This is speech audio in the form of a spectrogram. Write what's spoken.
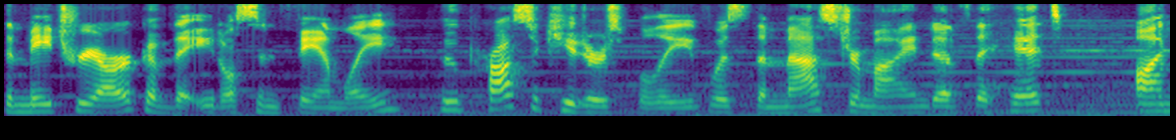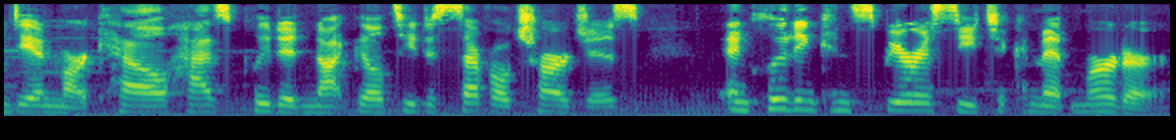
The matriarch of the Adelson family, who prosecutors believe was the mastermind of the hit on Dan Markel, has pleaded not guilty to several charges, including conspiracy to commit murder.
